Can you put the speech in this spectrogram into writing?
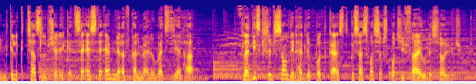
يمكن لك تتصل بشركة CSTM اللي غتلقى المعلومات ديالها في la description ديال هذا البودكاست que ce soit sur Spotify ولا sur YouTube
